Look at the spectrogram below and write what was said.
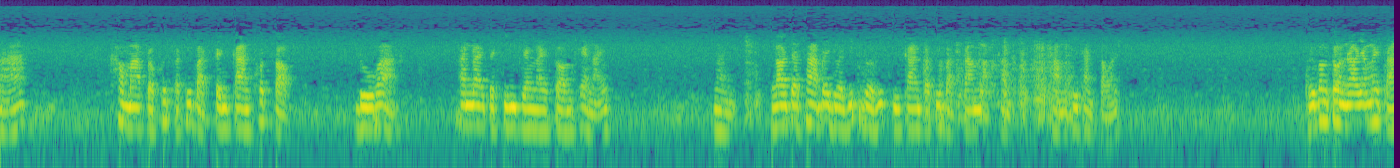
นา เข้ามาประพฤติปฏิบัติเป็นการทดสอบ ดูว่าอันใดจะจริงเพียงไรปลอมแค่ไหนนั่นเราจะทราบได้โดยวิโดยวิธีการปฏิบัติตามหลักธรรมธรรมที่ท่านสอนหรือบางต้นเรายังไม่สา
